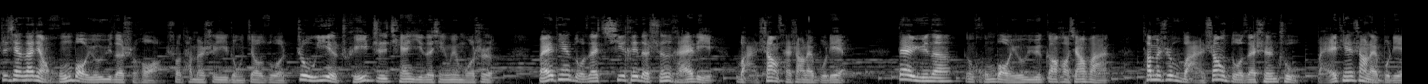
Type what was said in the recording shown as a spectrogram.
之前咱讲红宝鱿鱼的时候啊，说它们是一种叫做昼夜垂直迁移的行为模式，白天躲在漆黑的深海里，晚上才上来捕猎。带鱼呢，跟红宝鱿鱼刚好相反，它们是晚上躲在深处，白天上来捕猎。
